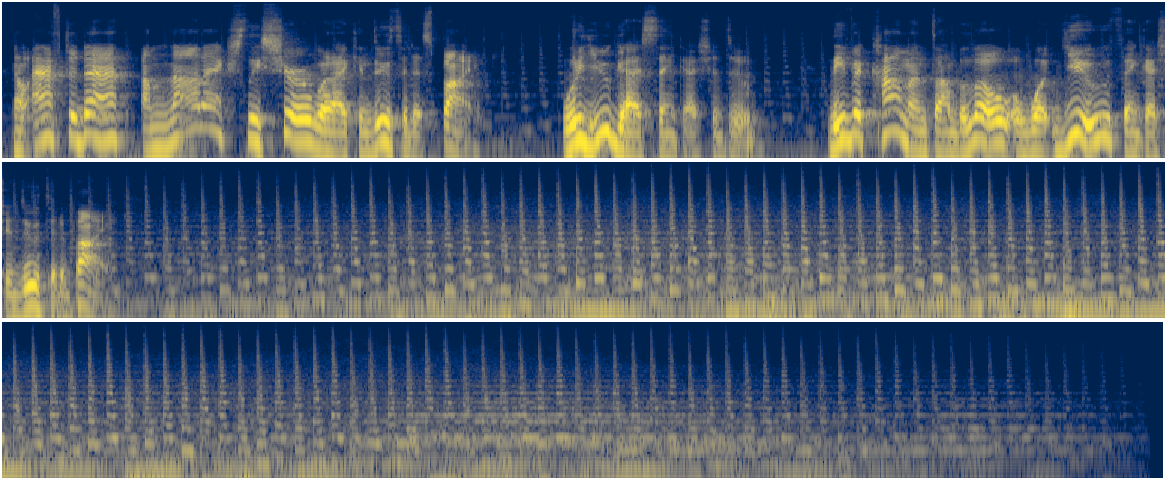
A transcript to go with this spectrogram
Now after that, I'm not actually sure what I can do to this bike. What do you guys think I should do? Leave a comment down below of what you think I should do to the bike.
